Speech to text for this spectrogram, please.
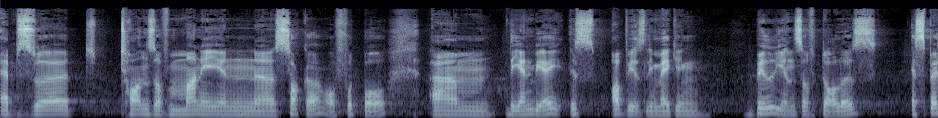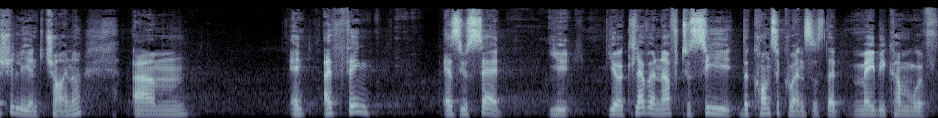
absurd tons of money in uh, soccer or football. Um, the NBA is obviously making billions of dollars, especially in China. Um, and I think, as you said, you, you're clever enough to see the consequences that maybe come with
